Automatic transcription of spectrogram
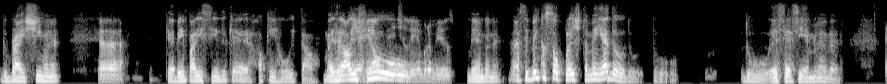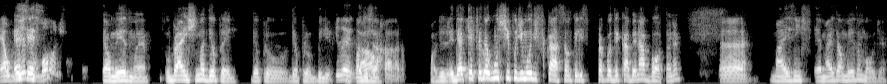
do Brian Shima, né? É. Que é bem parecido, que é rock and roll e tal. Mas é, enfim, realmente o, lembra mesmo. Lembra, né? Ah, se bem que o Soul Plate também é do, do, do, do SSM, né, velho? É o mesmo SS... molde? É o mesmo, é. O Brian Shima deu para ele. Deu pro, deu pro Billy. Que legal, pode usar. cara. Pode usar. Ele deve ter feito algum tipo de modificação que eles para poder caber na bota, né? É mas é mais é o mesmo molde. É.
